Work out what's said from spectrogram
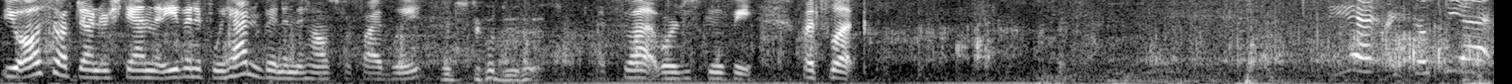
You also have to understand that even if we hadn't been in the house for five weeks, We'd still do this. that's what we're just goofy. Let's look. See it? I still see it.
